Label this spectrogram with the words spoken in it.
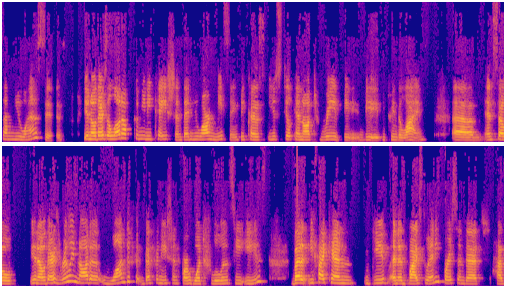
some nuances. You know, there's a lot of communication that you are missing because you still cannot read the, the between the lines. Um, and so you know, there's really not a one def- definition for what fluency is. But if I can give an advice to any person that has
